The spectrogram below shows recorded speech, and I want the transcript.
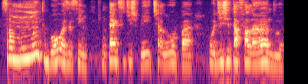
São muito boas, assim, o text-to-speech, a lupa, o digitar falando,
